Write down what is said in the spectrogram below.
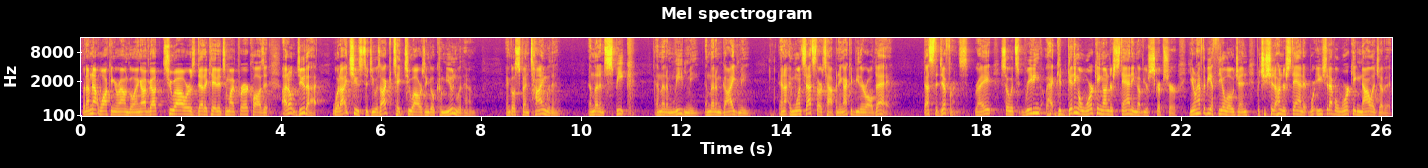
But I'm not walking around going, I've got two hours dedicated to my prayer closet. I don't do that. What I choose to do is I could take two hours and go commune with him and go spend time with him and let him speak and let him lead me and let him guide me. And, I, and once that starts happening, I could be there all day. That's the difference, right? So it's reading, getting a working understanding of your scripture. You don't have to be a theologian, but you should understand it. You should have a working knowledge of it.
